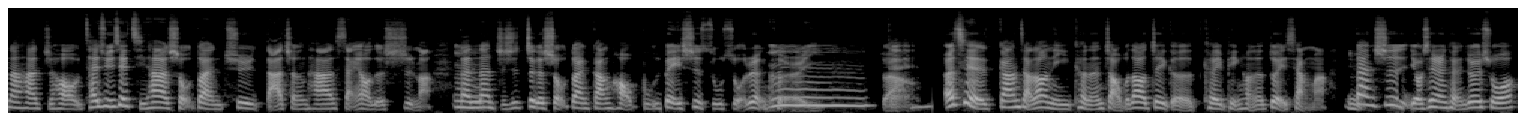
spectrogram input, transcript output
那她只好采取一些其他的手段去达成她想要的事嘛。但那嗯只是这个手段刚好不被世俗所认可而已。嗯，对啊，而且刚刚讲到你可能找不到这个可以平衡的对象嘛，嗯但是有些人可能就会说，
